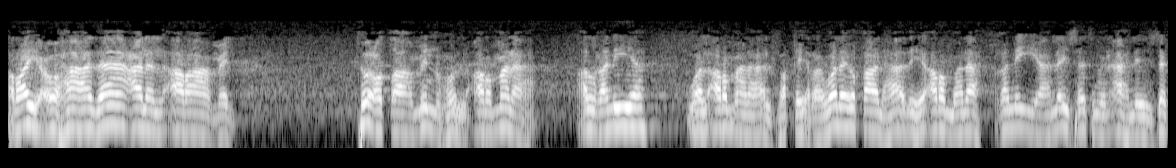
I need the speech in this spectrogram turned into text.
ريع هذا على الأرامل تعطى منه الأرملة الغنية والأرملة الفقيرة. ولا يقال هذه أرملة غنية ليست من أهل.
